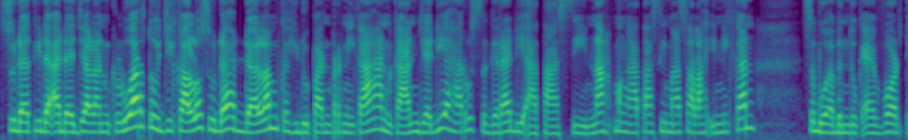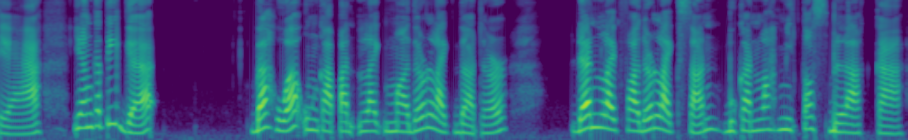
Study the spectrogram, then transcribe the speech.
sudah tidak ada jalan keluar tuh jika lo sudah dalam kehidupan pernikahan kan. Jadi harus segera diatasi. Nah, mengatasi masalah ini kan sebuah bentuk effort ya. Yang ketiga, bahwa ungkapan like mother like daughter dan like father like son bukanlah mitos belaka.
